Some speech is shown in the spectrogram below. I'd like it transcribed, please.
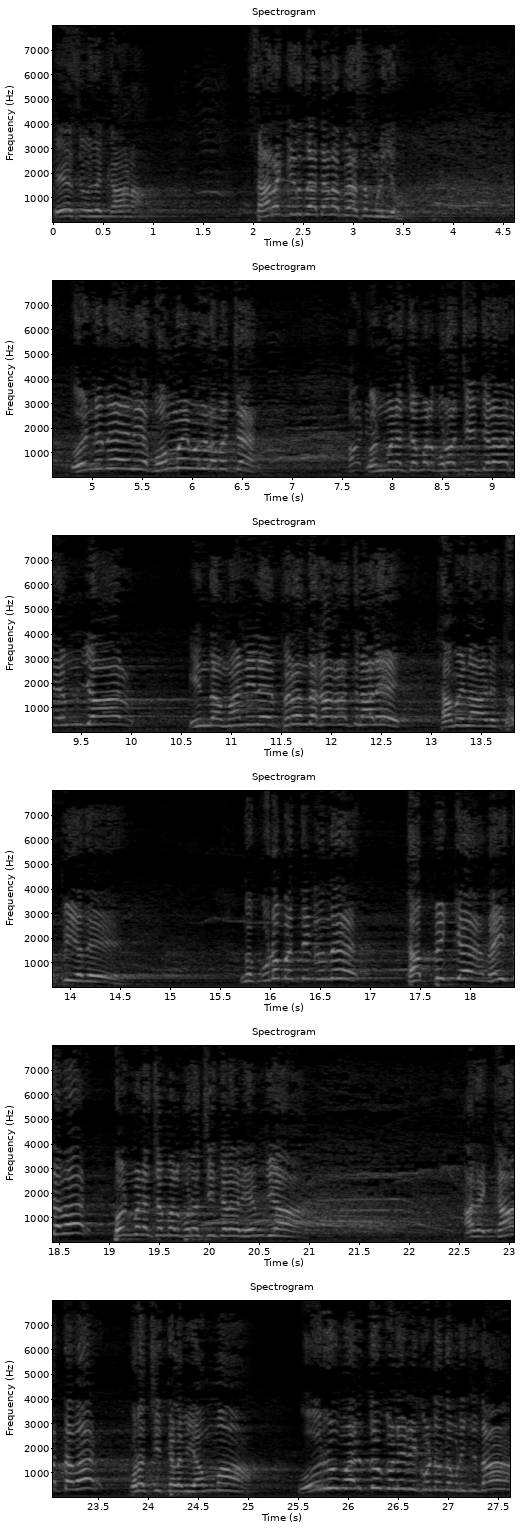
பேசுவது காணாம் சரக்கு இருந்தா தானே பேச முடியும். ஒண்ணுமே இல்லையே பொம்மை முதலமைச்சர். பொன்மனச்சம்பல் புரட்சி தலைவர் எம்ஜிஆர் இந்த மண்ணிலே பிறந்த காரணத்தினாலே தமிழ்நாடு தப்பியது. உங்க குடும்பத்திலிருந்து தப்பிக்க வைத்தவர் பொன்மனச்சம்பல் புரட்சி தலைவர் எம்ஜிஆர். அதை காத்தவர் புரட்சி தலைவி அம்மா. ஒரு மருத்துவக் கல்லூரி கொண்டு வந்து முடிஞ்சுதான்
